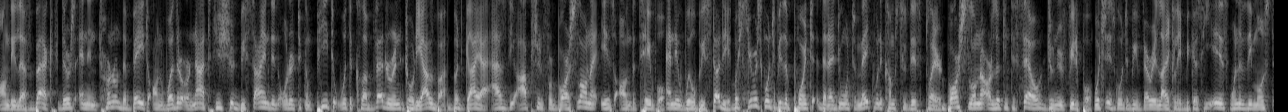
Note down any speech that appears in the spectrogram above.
on the left back. There's an internal debate on whether or not he should be signed in order to compete with the club veteran Jordi Alba. But Gaya as the option for Barcelona is on the table and it will be studied. But here is going to be the point that I do want to make when it comes to this player. Barcelona are looking to sell Junior Firpo, which is going to be very likely because he is one of the most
